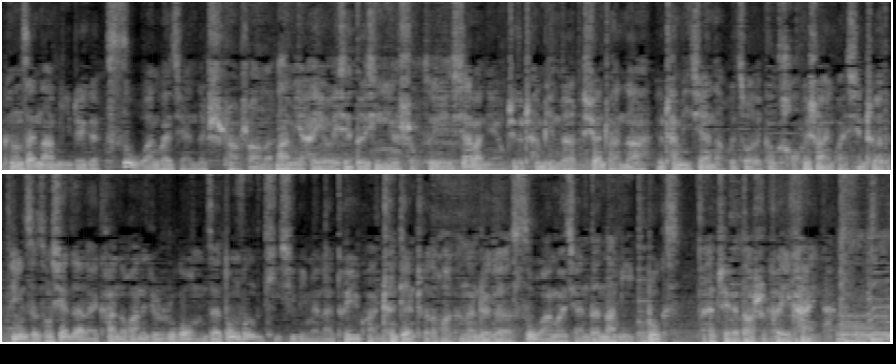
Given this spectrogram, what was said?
可能在纳米这个四五万块钱的市场上呢，纳米还有一些得心应手。所以下半年这个产品的宣传呢，这个产品线呢会做得更好，会上一款新车的。因此从现在来看的话呢，就是如果我们在东风的体系里面来推一款纯电车的话，可能这个四五万块钱的纳米 Box 啊，这个倒是可以看一看。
